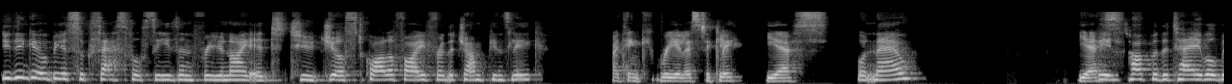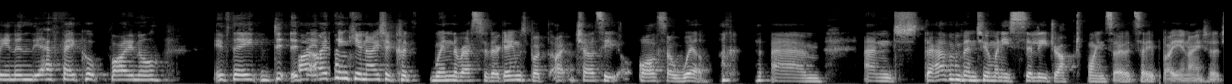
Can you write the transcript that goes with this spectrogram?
Do you think it would be a successful season for United to just qualify for the Champions League? I think realistically, yes. But now, yes, being top of the table, being in the FA Cup final, if they, if they I, I, think United could win the rest of their games, but uh, Chelsea also will. um, and there haven't been too many silly dropped points, I would say, by United.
